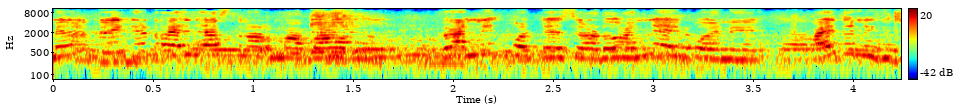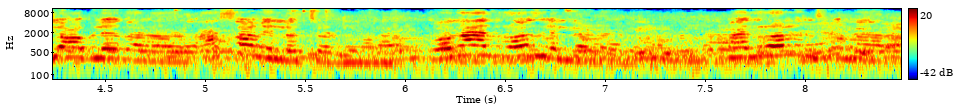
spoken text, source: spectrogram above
మిలిటరీకి ట్రై చేస్తున్నాడు మా బాబు. రన్నింగ్ కొట్టేశాడు అన్నీ అయిపోయినాయి. అయితే నీకు జాబ్ లేదు అన్నాడు. అస్సాం వెళ్ళొచ్చాడు మొన్న. ఉగాది రోజు వెళ్ళాడు పది రోజులు ఉంచుకున్నారు.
